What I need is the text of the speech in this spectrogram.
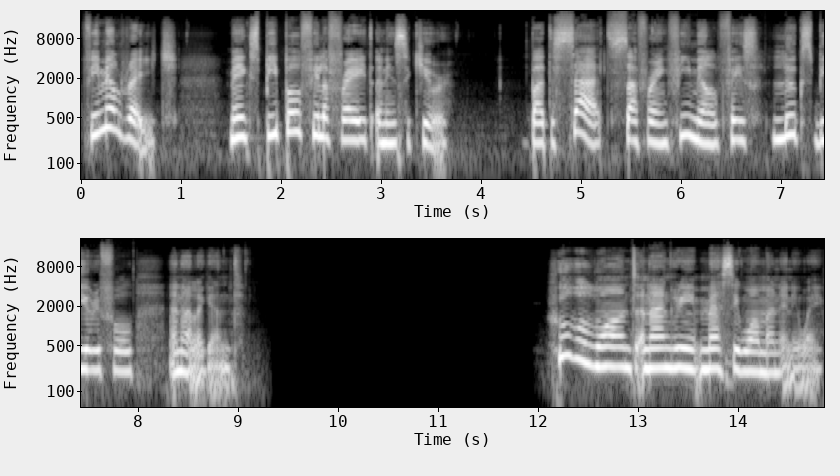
Female rage makes people feel afraid and insecure, but a sad, suffering female face looks beautiful and elegant. Who would want an angry, messy woman anyway?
